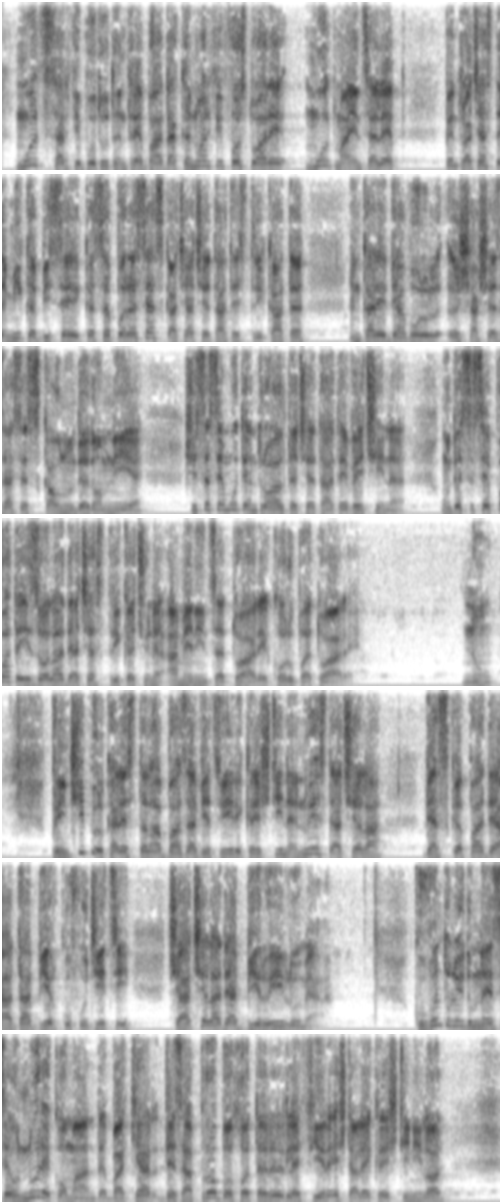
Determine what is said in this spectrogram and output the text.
mulți s-ar fi putut întreba dacă nu ar fi fost oare mult mai înțelept pentru această mică biserică să părăsească acea cetate stricată în care diavolul își așezase scaunul de domnie și să se mute într-o altă cetate vecină, unde să se poată izola de acea stricăciune amenințătoare, corupătoare. Nu. Principiul care stă la baza viețuirii creștine nu este acela de a scăpa de a da bir cu fugiții, ci acela de a birui lumea. Cuvântul lui Dumnezeu nu recomandă, ba chiar dezaprobă hotărârile firești ale creștinilor,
